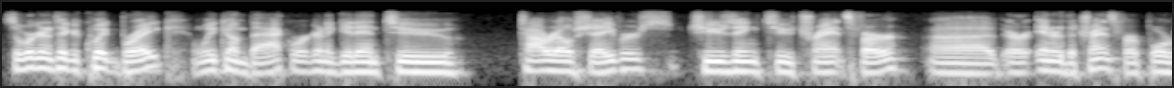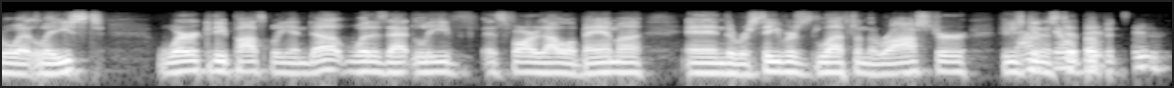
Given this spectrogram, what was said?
So we're going to take a quick break. When we come back, we're going to get into Tyrell Shavers choosing to transfer uh, or enter the transfer portal at least where could he possibly end up? What does that leave as far as Alabama and the receivers left on the roster? Who's going to step up? And,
